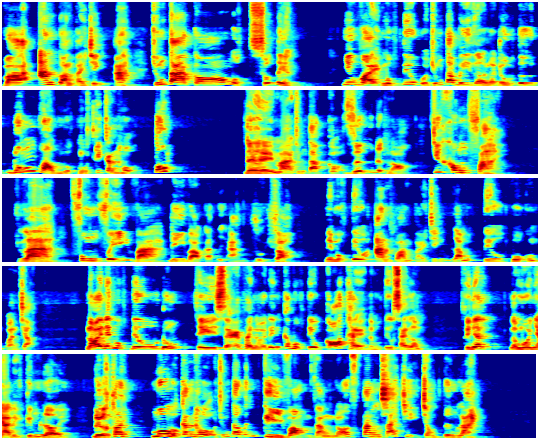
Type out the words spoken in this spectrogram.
và an toàn tài chính. À chúng ta có một số tiền. Như vậy, mục tiêu của chúng ta bây giờ là đầu tư đúng vào một một cái căn hộ tốt để mà chúng ta có giữ được nó, chứ không phải là phung phí và đi vào các dự án rủi ro. Nên mục tiêu an toàn tài chính là mục tiêu vô cùng quan trọng nói đến mục tiêu đúng thì sẽ phải nói đến các mục tiêu có thể là mục tiêu sai lầm. Thứ nhất là mua nhà để kiếm lời. Được thôi, mua một căn hộ chúng ta vẫn kỳ vọng rằng nó tăng giá trị trong tương lai.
